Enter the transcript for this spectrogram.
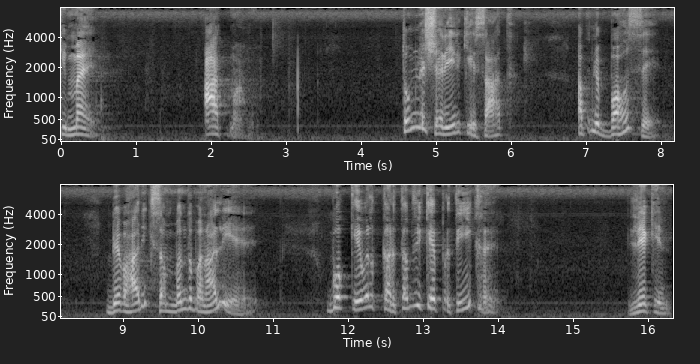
कि मैं आत्मा हूँ। तुमने शरीर के साथ अपने बहुत से व्यवहारिक संबंध बना लिए हैं। वो केवल कर्तव्य के प्रतीक हैं। लेकिन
